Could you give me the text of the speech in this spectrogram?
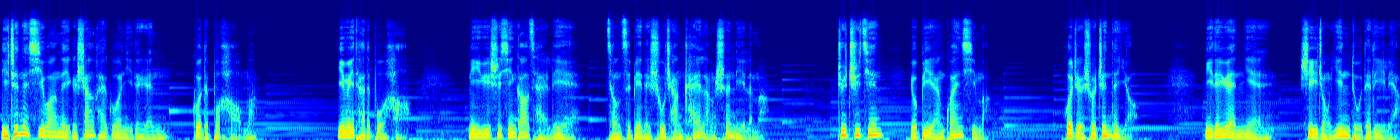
你真的希望那个伤害过你的人过得不好吗？因为他的不好，你于是兴高采烈。从此变得舒畅开朗顺利了吗？这之间有必然关系吗？或者说真的有？你的怨念是一种阴毒的力量，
